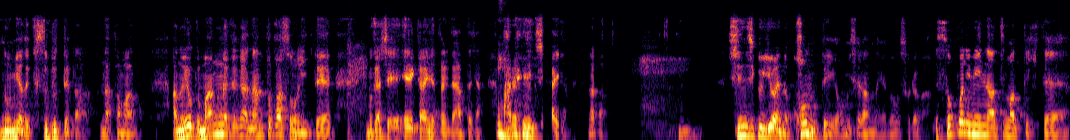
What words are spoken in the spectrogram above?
飲み屋でくすぶってた仲間。あの、よく漫画家がなんとかそうにいて、昔絵描いてたみたいなのあったじゃん。あれに近いよね。なんか、うん、新宿御苑のコンっていうお店なんだけど、それは。そこにみんな集まってきて、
